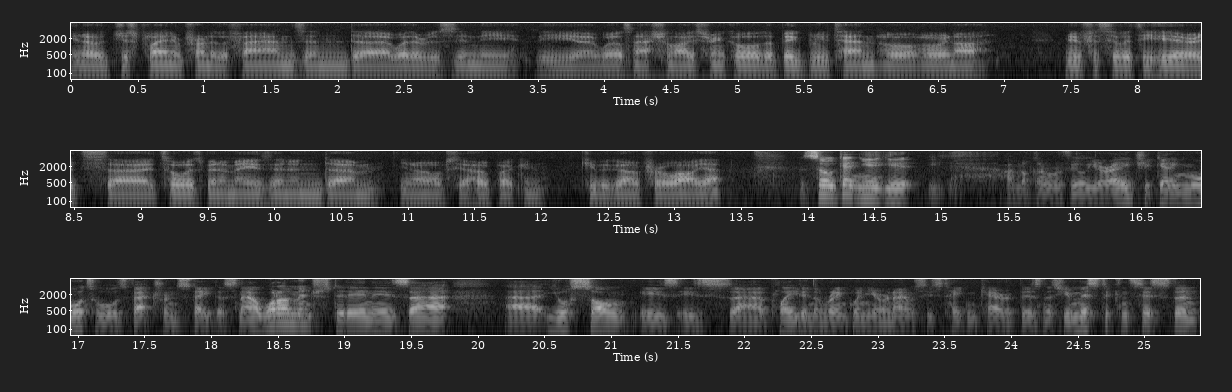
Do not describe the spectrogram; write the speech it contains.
you know, just playing in front of the fans, and uh, whether it was in the the uh, Wales National Ice Rink or the Big Blue Tent, or, or in our new facility here, it's uh, it's always been amazing. And um, you know, obviously, I hope I can keep it going for a while yet. So again, you, you, I'm not going to reveal your age. You're getting more towards veteran status now. What I'm interested in is uh, uh, your song is is uh, played in the rink when you're announced is taking care of business. You're Mr. Consistent.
